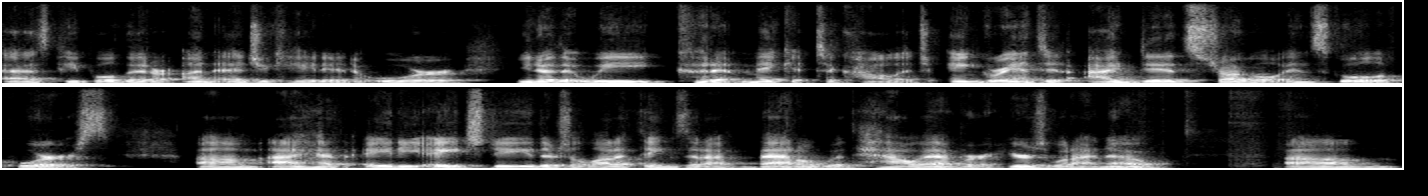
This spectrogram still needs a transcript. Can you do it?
as people that are uneducated or, you know, that we couldn't make it to college. And granted, I did struggle in school, of course. Um, I have ADHD. There's a lot of things that I've battled with. However, here's what I know um,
